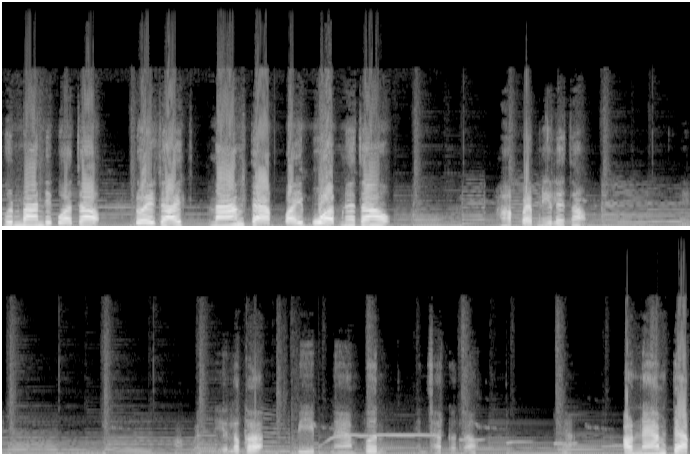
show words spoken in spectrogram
พื้นบ้านดีกว่าเจ้า โดยใช้น้ำจากใบบวบนี่ยเจ้าหักแบบนี้เลยเจ้า นี้แล้วก็บีบน้ำเพิ่นเห็นชัดกันเจ้าเนี่ยเอาน้ำจาก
